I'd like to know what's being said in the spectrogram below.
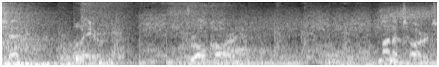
Check. Player. Draw card. Mana charge.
